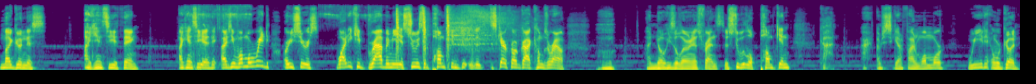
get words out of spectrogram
my goodness. I can't see a thing. I can't see anything. I just need one more weed. Are you serious? Why do you keep grabbing me as soon as the pumpkin, du- the, the scarecrow guy comes around? I know he's alerting his friends. This stupid little pumpkin. God. All right, I'm just gonna find one more weed and we're good.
